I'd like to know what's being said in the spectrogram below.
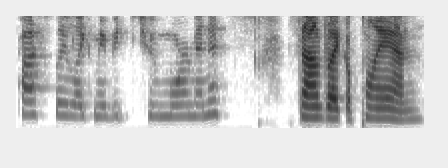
Possibly like maybe two more minutes. Sounds like a plan.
